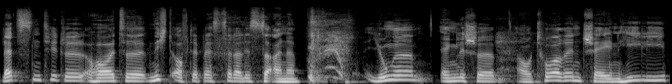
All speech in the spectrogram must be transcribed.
letzten Titel heute. Nicht auf der Bestsellerliste eine junge englische Autorin, Jane Healy.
